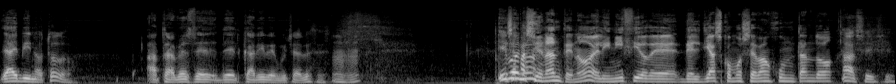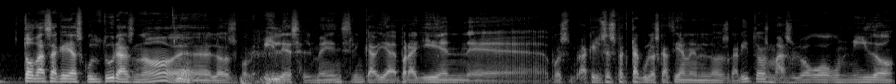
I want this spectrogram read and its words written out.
De ahí vino todo, a través de- del Caribe muchas veces. Y es bueno- apasionante, ¿no? El inicio de- del jazz, cómo se van juntando Ah, sí, sí. todas aquellas culturas, ¿no? Claro. Eh, los vaudevilles, el mainstream que había por allí en, eh, pues aquellos espectáculos que hacían en los garitos, más luego unido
